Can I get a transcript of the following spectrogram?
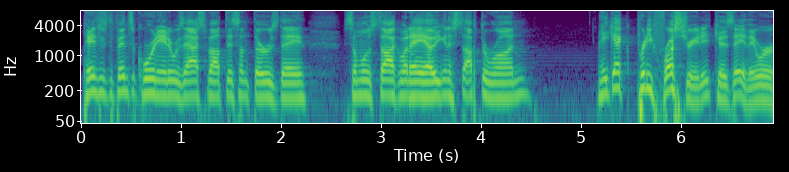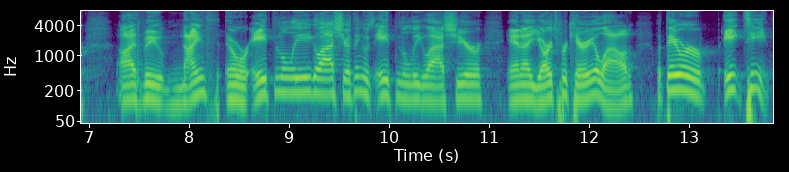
Panthers defensive coordinator, was asked about this on Thursday. Someone was talking about, hey, how are you going to stop the run? He got pretty frustrated because hey, they were uh, ninth or eighth in the league last year. I think it was eighth in the league last year and uh, yards per carry allowed, but they were 18th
